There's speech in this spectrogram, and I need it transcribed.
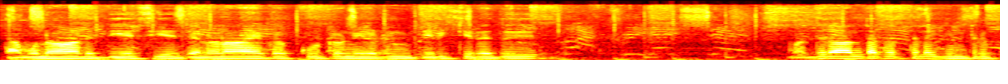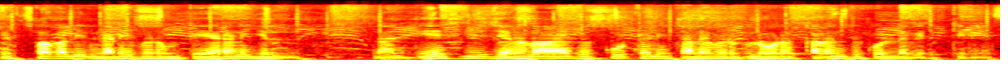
தமிழ்நாடு தேசிய ஜனநாயக கூட்டணியுடன் இருக்கிறது. மதுராந்தகத்தில் இன்று பிற்பகலில் நடைபெறும் பேரணியில் நான் தேசிய ஜனநாயக கூட்டணி தலைவர்களோடு கலந்து கொள்ளவிருக்கிறேன்.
